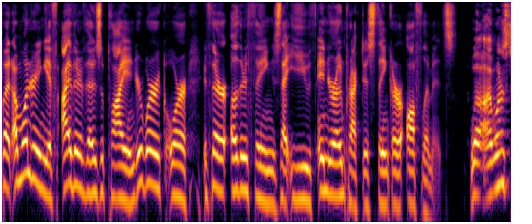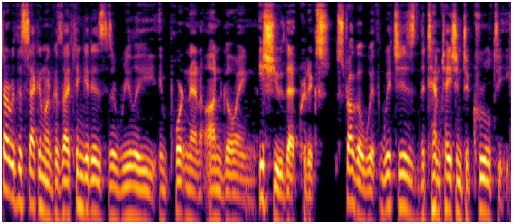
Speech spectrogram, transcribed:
But I'm wondering if either of those apply in your work or if there are other things that you, in your own practice, think are off limits. Well, I want to start with the second one because I think it is a really important and ongoing issue that critics struggle with, which is the temptation to cruelty.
